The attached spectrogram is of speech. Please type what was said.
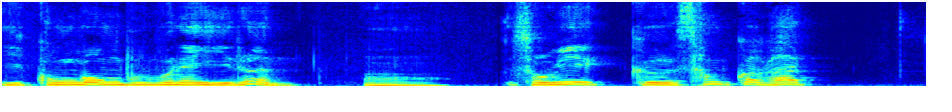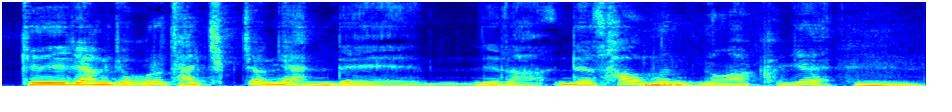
이 공공 부분의 일은 어. 소위 그 성과가 계량적으로 잘 측정이 안 됩니다. 근데 사업은 음. 명확하게 음.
